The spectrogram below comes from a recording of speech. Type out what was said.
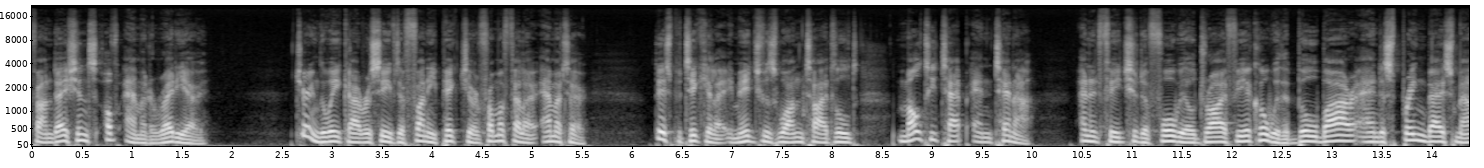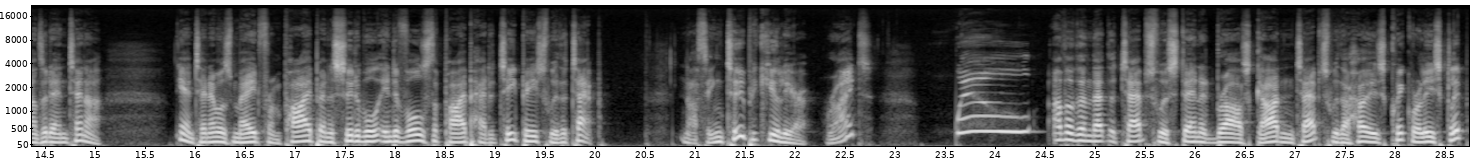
Foundations of Amateur Radio. During the week, I received a funny picture from a fellow amateur. This particular image was one titled Multi Tap Antenna, and it featured a four wheel drive vehicle with a bull bar and a spring base mounted antenna. The antenna was made from pipe, and at suitable intervals, the pipe had a T piece with a tap. Nothing too peculiar, right? Well, other than that, the taps were standard brass garden taps with a hose quick release clip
